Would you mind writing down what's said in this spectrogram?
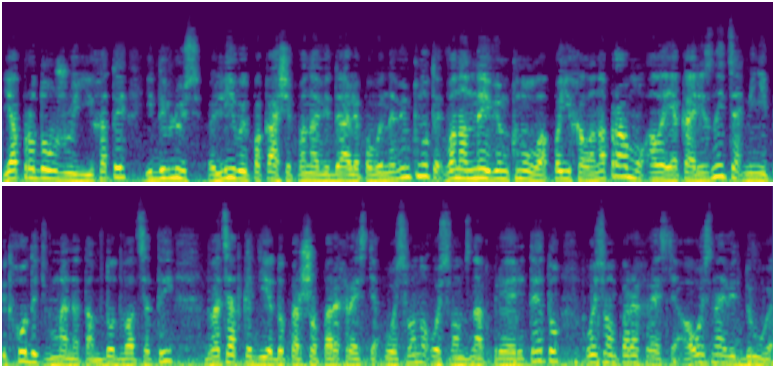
Я продовжую їхати і дивлюсь, лівий показчик вона в ідеалі повинна вімкнути. Вона не вімкнула, поїхала на правому, але яка різниця? Мені підходить в мене там до 20. Двадцятка діє до першого перехрестя. Ось воно, ось вам знак пріоритету, ось вам перехрестя, а ось навіть друге.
